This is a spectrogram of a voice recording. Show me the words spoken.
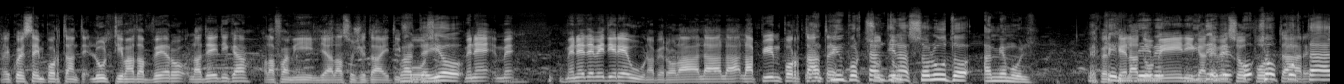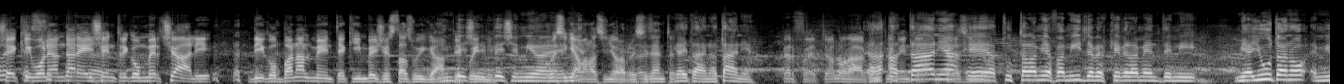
E questo è importante. L'ultima davvero, la dedica alla famiglia, alla società, ai tifosi. Guarda, io... me, ne, me, me, ne, deve dire una però, la, la, la, la più importante. La più importante in assoluto a mia moglie. Perché, perché la deve, domenica deve, deve sopportare. sopportare. C'è chi vuole andare ai centri commerciali, dico banalmente, chi invece sta sui campi. Invece, quindi... invece mia, Come si chiama la signora Presidente? Gaetana, Tania. Perfetto, allora a, a Tania e a tutta la mia famiglia perché veramente mi, mi aiutano e mi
